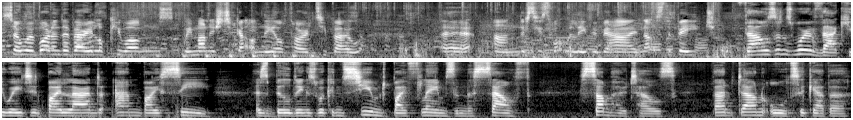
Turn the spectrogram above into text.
So we're one of the very lucky ones. We managed to get on the authority boat. Uh, and this is what we're leaving behind. That's the beach. Thousands were evacuated by land and by sea as buildings were consumed by flames in the south. Some hotels burnt down altogether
